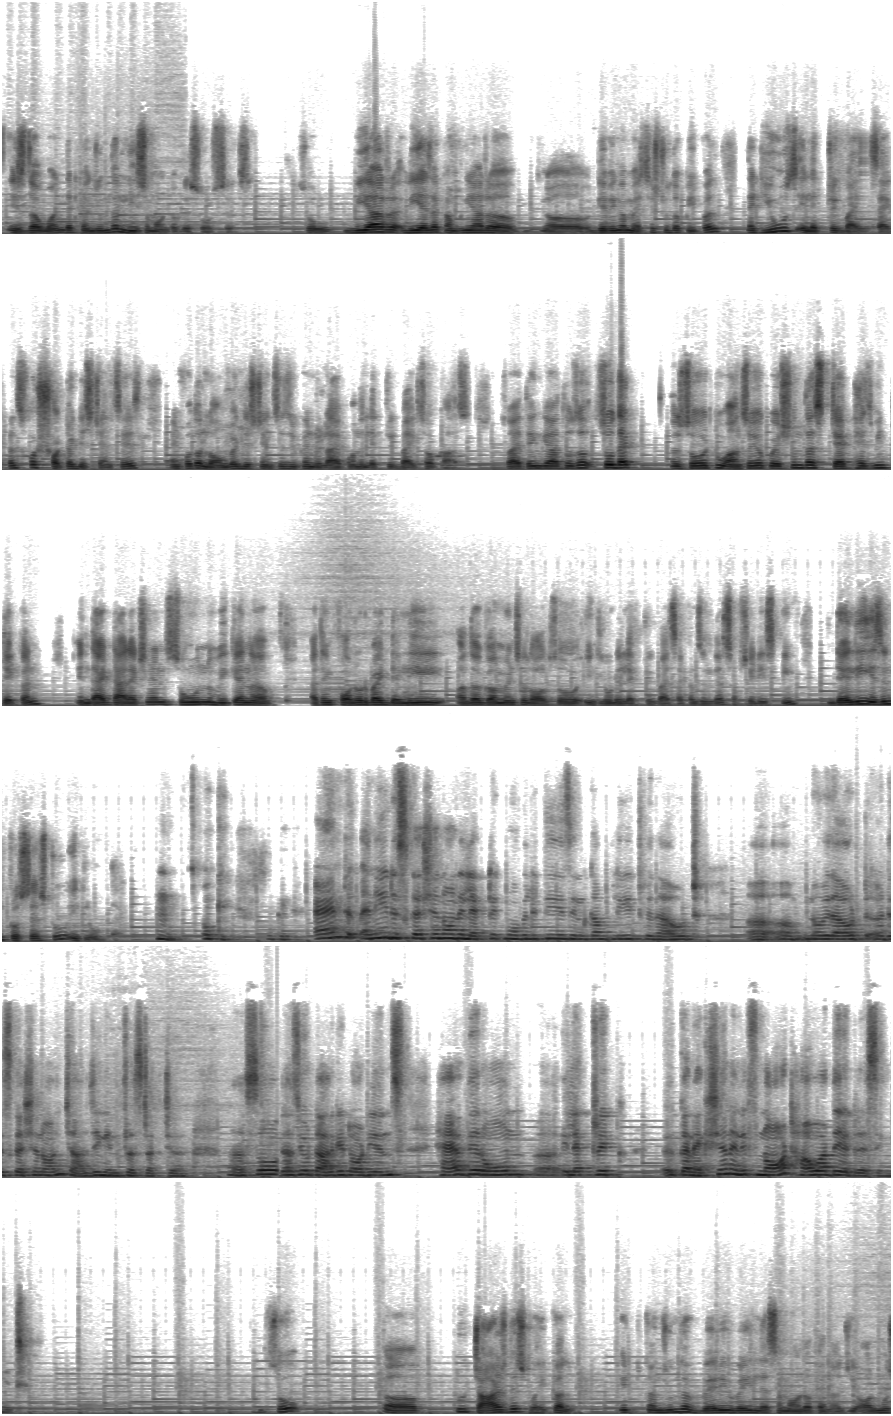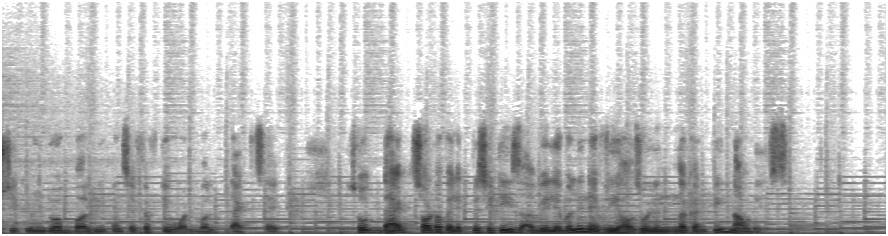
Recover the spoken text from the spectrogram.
is the one that consumes the least amount of resources. So we are we as a company are uh, uh, giving a message to the people that use electric bicycles for shorter distances and for the longer distances you can rely upon electric bikes or cars. So I think yeah, so so that so to answer your question, the step has been taken in that direction and soon we can uh, i think followed by delhi other governments will also include electric bicycles in their subsidy scheme. Delhi is in process to include that. Hmm. okay okay. And any discussion on electric mobility is incomplete without uh, uh, you know without a discussion on charging infrastructure. Uh, so does your target audience have their own uh, electric uh, connection? And if not how are they addressing it? So uh, to charge this vehicle it consumes a very very less amount of energy. Almost equivalent to a bulb you can say 50 watt bulb that's it. So that sort of electricity is available in every household in the country nowadays.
